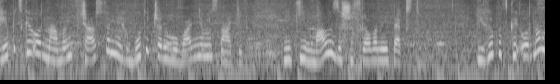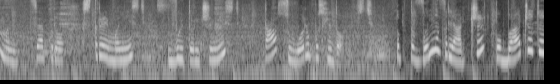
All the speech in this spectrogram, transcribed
Єгипетський орнамент часто міг бути чергуванням знаків, які мали зашифрований текст. Єгипетський орнамент це про стриманість, витонченість та сувору послідовність. Тобто ви навряд чи побачите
